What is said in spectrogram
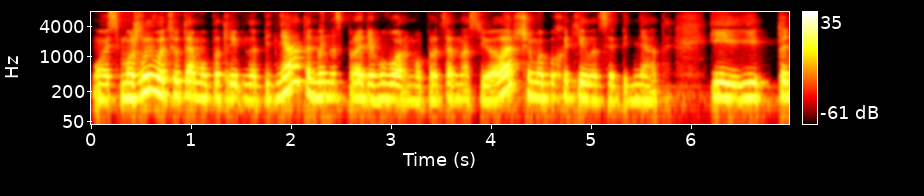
Ось, можливо, цю тему потрібно підняти. Ми насправді говоримо про це в нас ULR, що ми б хотіли це підняти. І, і, то,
